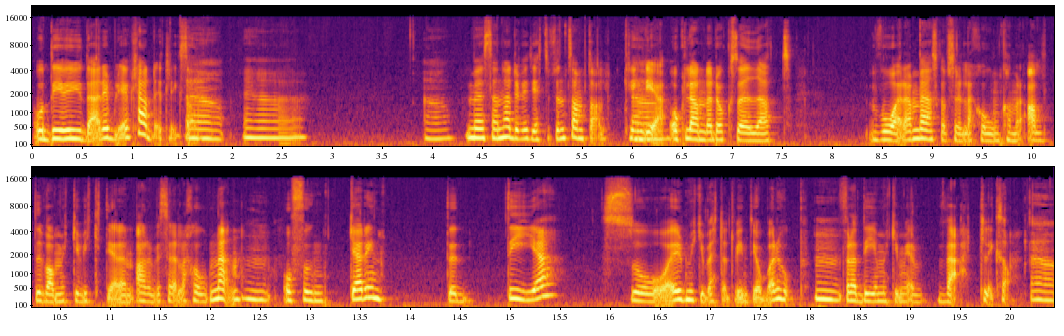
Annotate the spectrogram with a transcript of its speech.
och det är ju där det blev kladdigt liksom. ja, Eh, ja, men sen hade vi ett jättefint samtal kring Ja. det och landade också i att våran vänskapsrelation kommer alltid vara mycket viktigare än arbetsrelationen. mm, Och funkar inte det så är det mycket bättre att vi inte jobbar ihop. mm, För att det är mycket mer värt liksom. ja,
